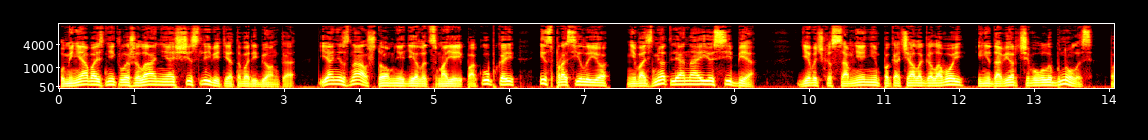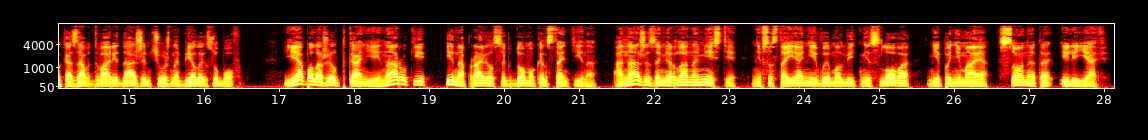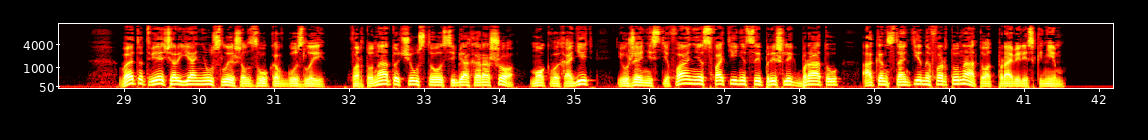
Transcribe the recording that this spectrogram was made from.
У меня возникло желание осчастливить этого ребенка. Я не знал, что мне делать с моей покупкой, и спросил ее, не возьмет ли она ее себе. Девочка с сомнением покачала головой и недоверчиво улыбнулась, показав два ряда жемчужно-белых зубов. Я положил ткань ей на руки и направился к дому Константина. Она же замерла на месте, не в состоянии вымолвить ни слова, не понимая, сон это или явь. В этот вечер я не услышал звуков гузлы. Фортунато чувствовал себя хорошо, мог выходить, и уже не Стефания с Фатиницей пришли к брату, а Константин и Фортунато отправились к ним.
